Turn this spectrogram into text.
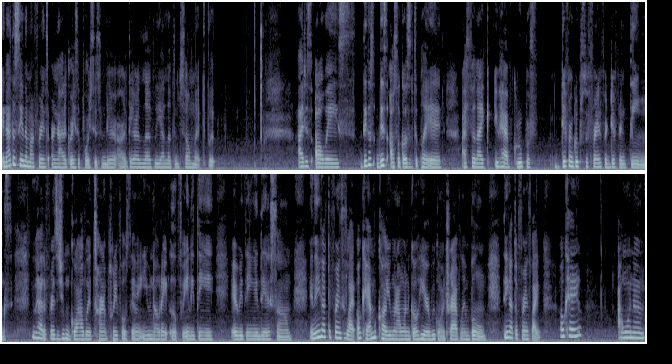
And not to say that my friends are not a great support system. They are they are lovely. I love them so much, but I just always because this also goes into play in I feel like you have group of different groups of friends for different things. You have the friends that you can go out with, turn up 24 7, you know they up for anything, everything, and then some. And then you got the friends that's like, okay, I'm gonna call you when I wanna go here, we're going traveling, boom. Then you got the friends like, okay, I wanna,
